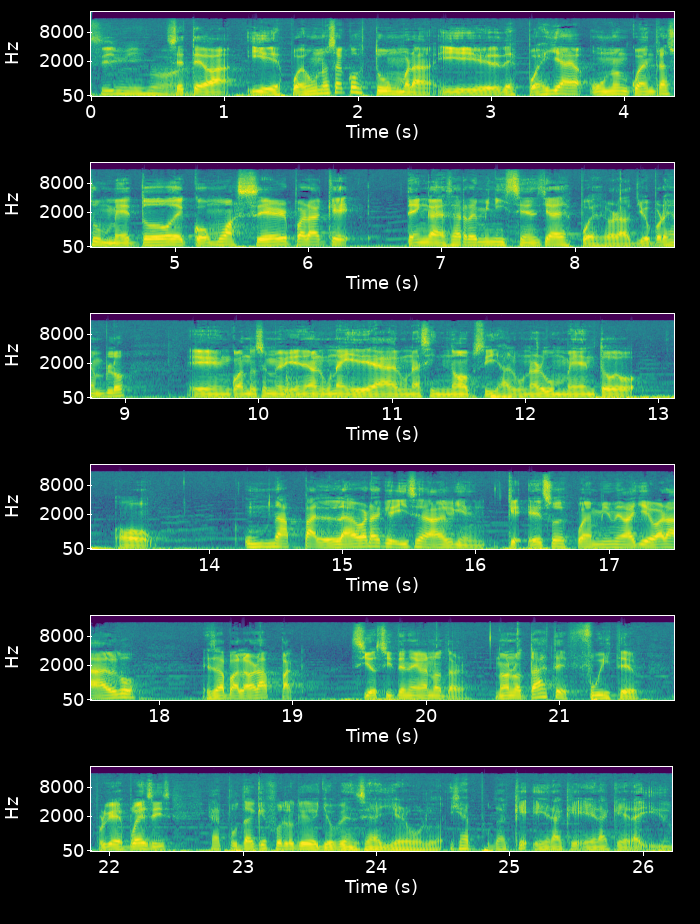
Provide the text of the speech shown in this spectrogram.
Así mismo. se te va y después uno se acostumbra y después ya uno encuentra su método de cómo hacer para que tenga esa reminiscencia después, ¿verdad? Yo, por ejemplo, en cuando se me viene alguna idea, alguna sinopsis, algún argumento o una palabra que dice alguien, que eso después a mí me va a llevar a algo, esa palabra, pac, sí o sí tenés que anotar. No anotaste, fuiste. Porque después decís, hija de puta, ¿qué fue lo que yo pensé ayer, boludo? Hija de puta, ¿qué era, qué era, qué era? Y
